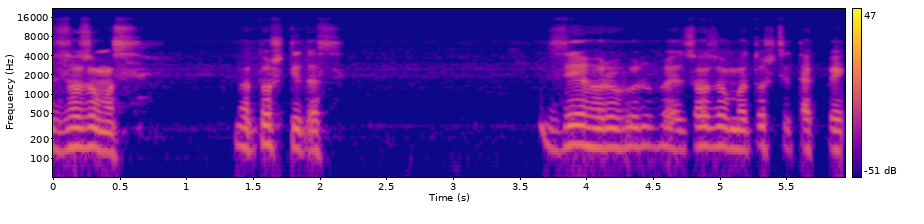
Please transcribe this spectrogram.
জজম আছে বা তস্তিত আছে। যে হরফের রূপে জজম বা তস্তিত থাকবে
